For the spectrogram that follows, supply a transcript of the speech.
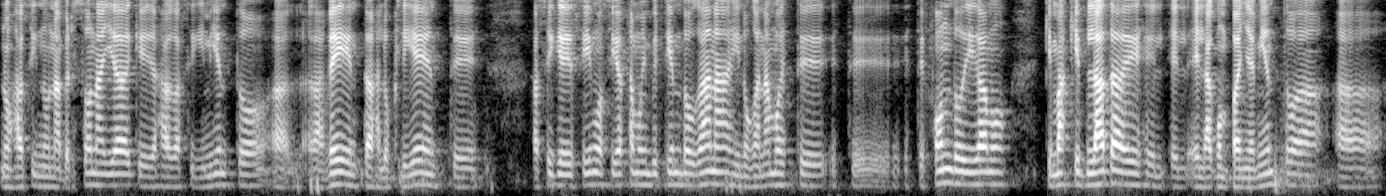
nos asigna una persona ya que haga seguimiento a, a las ventas, a los clientes. Así que decidimos, si ya estamos invirtiendo ganas y nos ganamos este, este, este fondo, digamos, que más que plata es el, el- el acompañamiento a, a-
